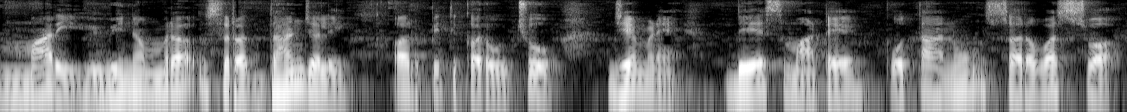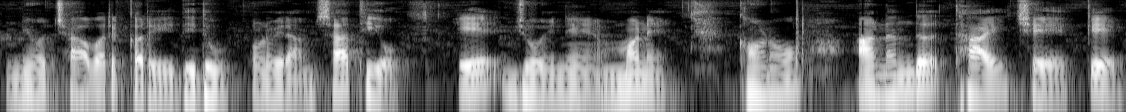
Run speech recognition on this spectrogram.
મારી વિનમ્ર શ્રદ્ધાંજલિ અર્પિત કરું છું. જેમણે દેશ માટે પોતાનું સર્વસ્વ ન્યોછાવર કરી દીધું. પૂર્ણવિરામ સાથીઓ, એ જોઈને મને ઘણો આનંદ થાય છે કે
